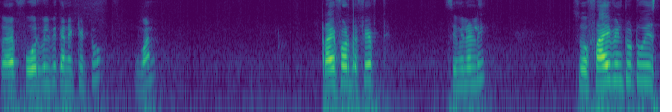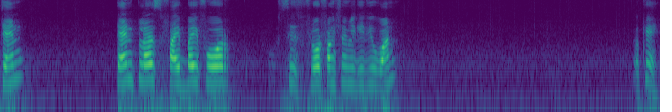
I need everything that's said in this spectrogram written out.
So, I have 4 will be connected to 1, try for the fifth similarly. So, 5 into 2 is 10, 10 plus 5 by 4 floor function will give you 1 okay.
